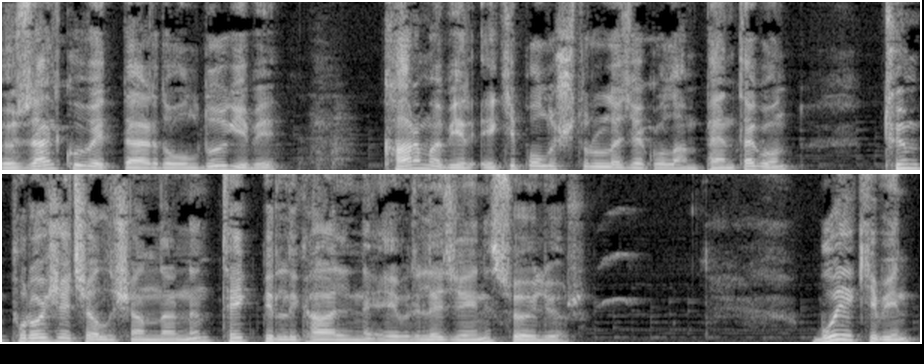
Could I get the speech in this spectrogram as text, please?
Özel kuvvetlerde olduğu gibi karma bir ekip oluşturulacak olan Pentagon, tüm proje çalışanlarının tek birlik haline evrileceğini söylüyor. Bu ekibin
